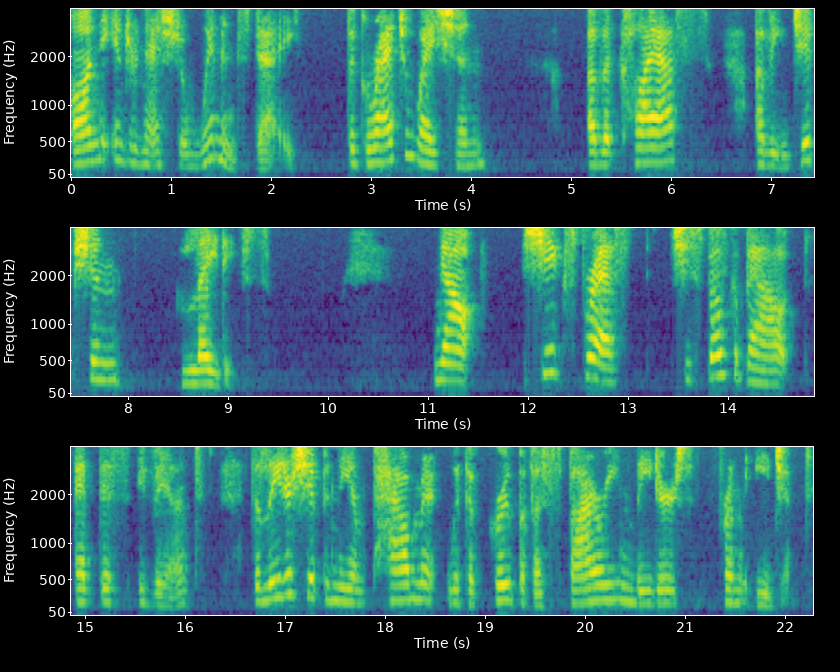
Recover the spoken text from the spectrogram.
on International Women's Day the graduation of a class of Egyptian ladies. Now, she expressed, she spoke about at this event the leadership and the empowerment with a group of aspiring leaders from Egypt.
